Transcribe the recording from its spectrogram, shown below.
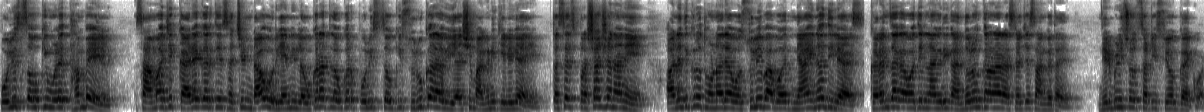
पोलीस चौकीमुळे थांबेल. सामाजिक कार्यकर्ते सचिन डाऊर यांनी लवकरात लवकर पोलीस चौकी सुरू करावी अशी मागणी केलेली आहे. तसेच प्रशासनाने अनधिकृत होणाऱ्या वसुलीबाबत न्याय न दिल्यास करंजा गावातील नागरिक आंदोलन करणार असल्याचे सांगत आहेत. निर्भीड शोधसाठी सुयोग गायकवाड.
